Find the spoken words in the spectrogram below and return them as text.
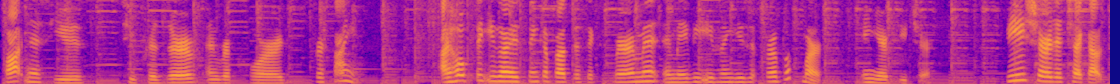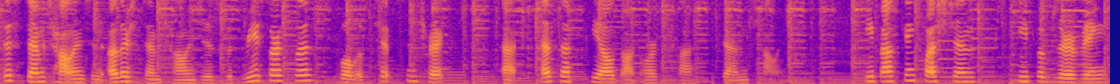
botanists use to preserve and record for science. I hope that you guys think about this experiment and maybe even use it for a bookmark in your future. Be sure to check out this STEM challenge and other STEM challenges with resource lists full of tips and tricks at sfpl.org slash STEM challenge. Keep asking questions, keep observing,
